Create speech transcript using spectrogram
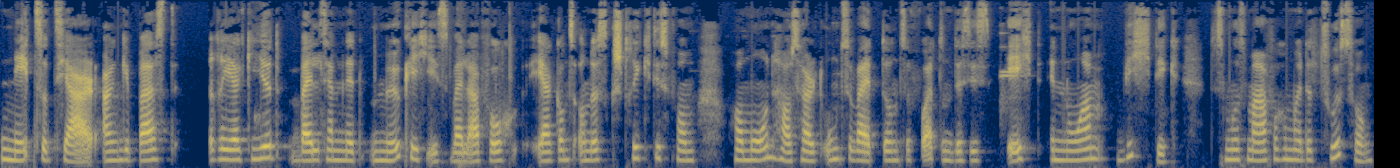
nicht sozial angepasst reagiert, weil es ihm nicht möglich ist, weil einfach er ganz anders gestrickt ist vom Hormonhaushalt und so weiter und so fort. Und das ist echt enorm wichtig. Das muss man einfach einmal dazu sagen,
